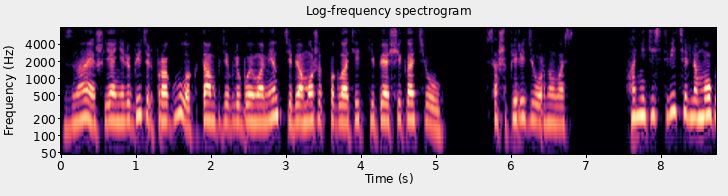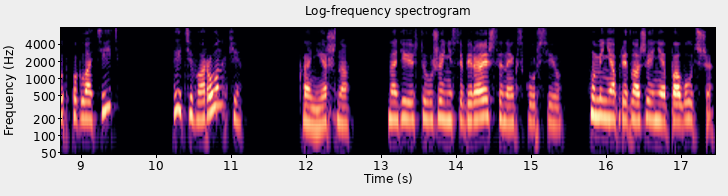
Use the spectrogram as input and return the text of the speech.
Знаешь, я не любитель прогулок там, где в любой момент тебя может поглотить кипящий котел. Саша передернулась. Они действительно могут поглотить? Эти воронки? Конечно. Надеюсь, ты уже не собираешься на экскурсию. У меня предложение получше.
